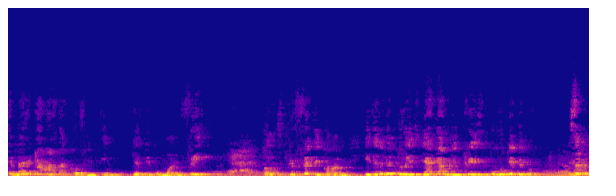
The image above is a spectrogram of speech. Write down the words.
America after COVID in gave people money free. So reflect the economy. If they didn't do it, the anger will increase. People will kill people. It's simple.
